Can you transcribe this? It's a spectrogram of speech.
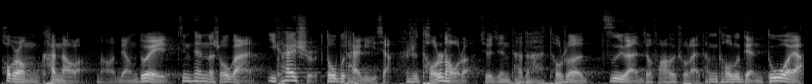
后边我们看到了啊，两队今天的手感一开始都不太理想，但是投着投着，掘金他的投射资源就发挥出来，他能投的点多呀。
